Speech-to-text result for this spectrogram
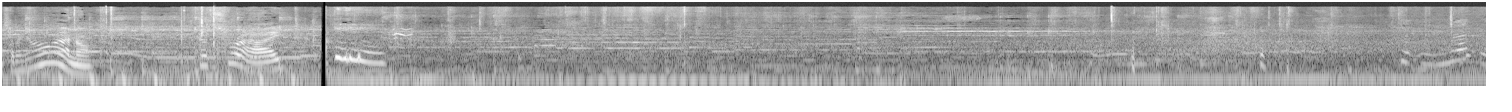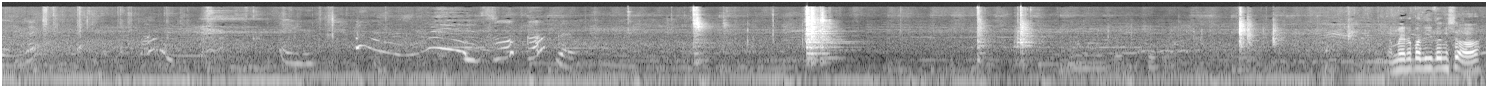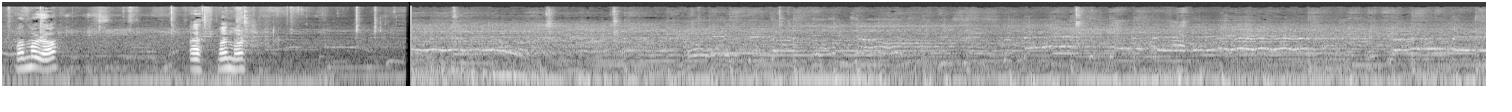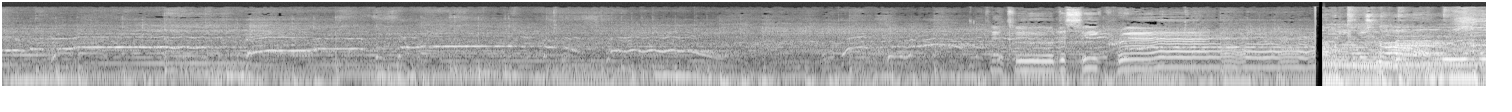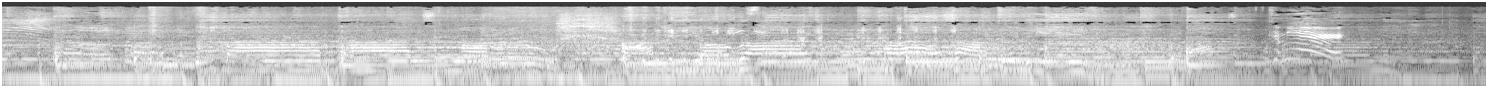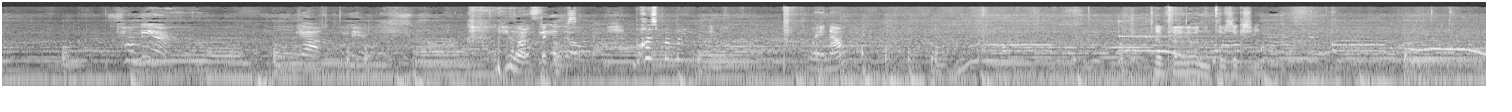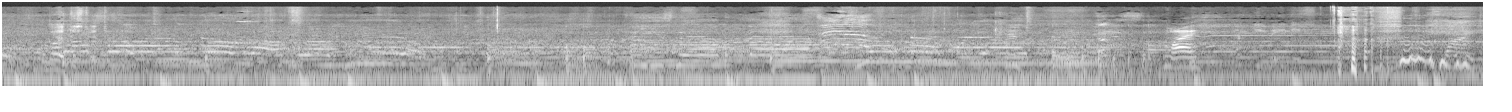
Sabi niya, oh nga. That's right. Meron pa dito isa ah. One more ah. Ah, one more. Into the secret. Come here. Come here. Yeah, come here. He wants to go. Bukas pa ano? Right now? 12 naman, 360. Yeah, just it. Why?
